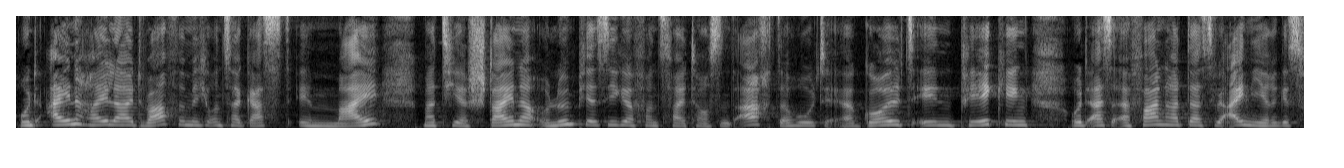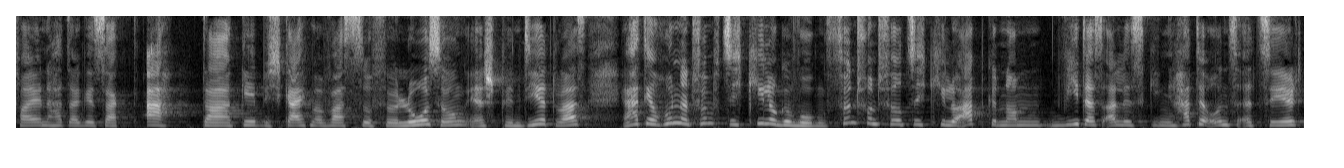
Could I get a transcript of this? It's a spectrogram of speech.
Und ein Highlight war für mich unser Gast im Mai, Matthias Steiner, Olympiasieger von 2008. Da holte er Gold in Peking und als er erfahren hat, dass wir einjähriges feiern, hat er gesagt, ah, da gebe ich gleich mal was zur Verlosung. Er spendiert was. Er hat ja 150 Kilo gewogen, 45 Kilo abgenommen. Wie das alles ging, hat er uns erzählt.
